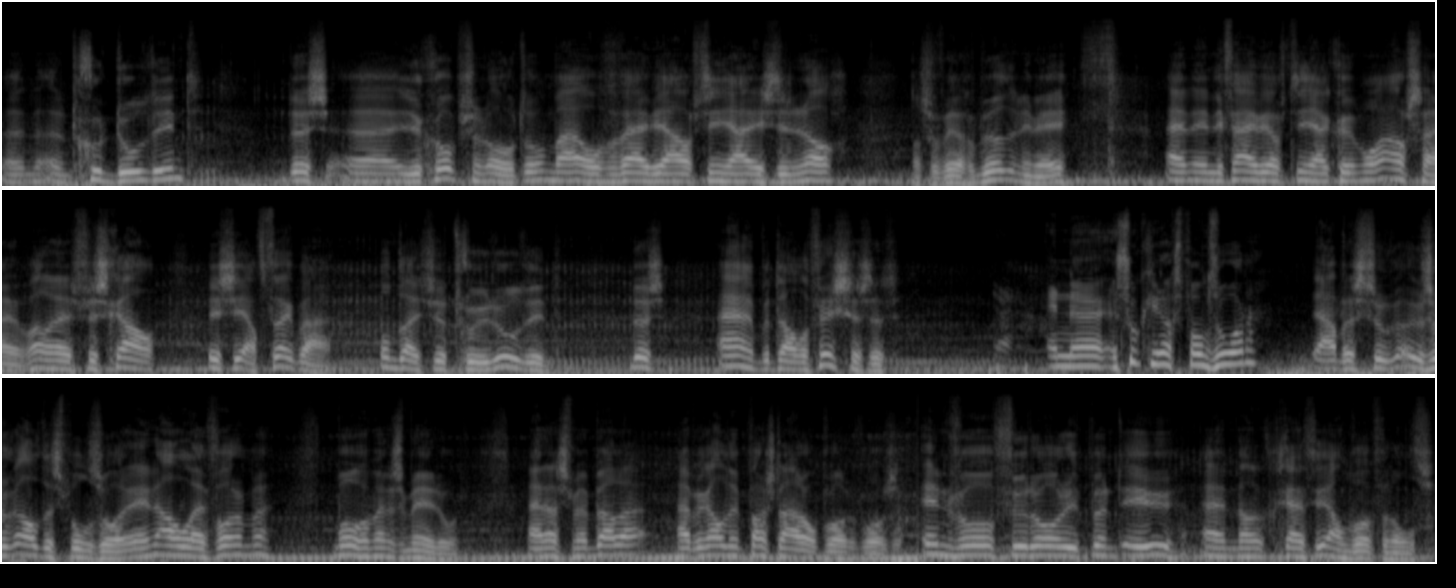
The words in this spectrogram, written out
een, een goed doel dient. Dus eh, je koopt zo'n auto, maar over vijf jaar of tien jaar is die er nog. Want zoveel gebeurt er niet mee. En in die vijf jaar of tien jaar kun je hem mooi afschrijven. Want is fiscaal is die aftrekbaar. Omdat je het goede doel dient. Dus eigenlijk betalen fiscus het. Ja. En eh, zoek je nog sponsoren? Ja, we zoeken, we zoeken altijd sponsoren. In allerlei vormen mogen mensen meedoen. En als ze me bellen, heb ik altijd een pasklare oplossing voor ze. info.furori.eu en dan krijgt u antwoord van ons.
